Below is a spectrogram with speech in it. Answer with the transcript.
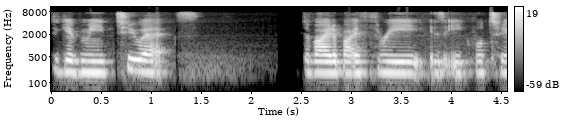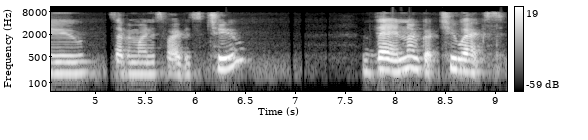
to give me 2x divided by 3 is equal to 7 minus 5 is 2. Then I've got 2x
